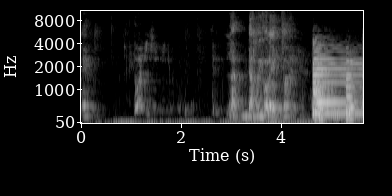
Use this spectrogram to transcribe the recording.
eh, la, dal Rigoletto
